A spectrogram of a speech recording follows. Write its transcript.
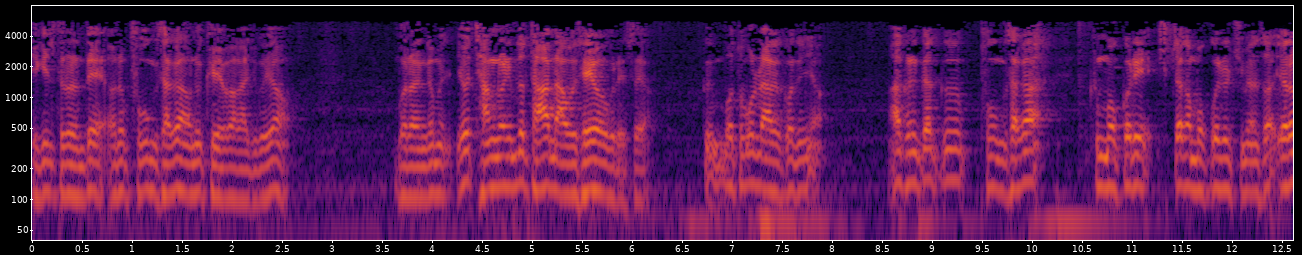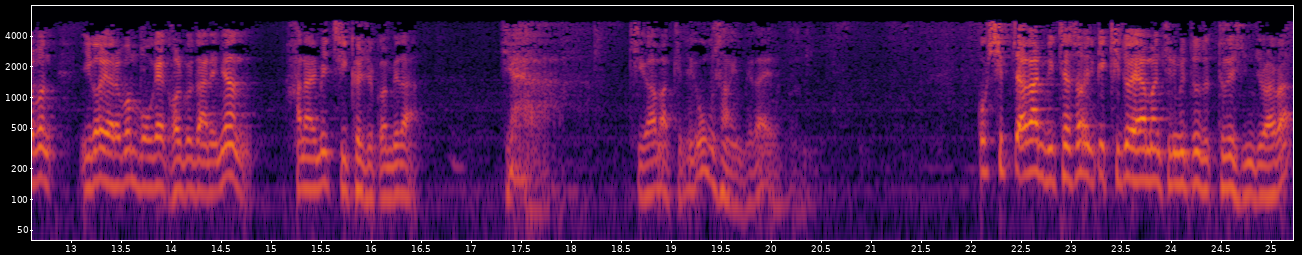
얘기를 들었는데, 어느 부흥사가 어느 교회 와가지고요. 뭐라는 거면, 요 장로님도 다 나오세요. 그랬어요. 그 모토볼 나갔거든요. 아, 그러니까 그 부흥사가 그 목걸이, 십자가 목걸이를 주면서 여러분, 이거 여러분 목에 걸고 다니면 하나님이 지켜줄 겁니다. 이야, 기가 막히지. 이거 우상입니다, 여러분. 꼭 십자가 밑에서 이렇게 기도해야만 주님이 또 들으신 줄 알아?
